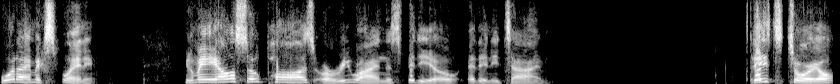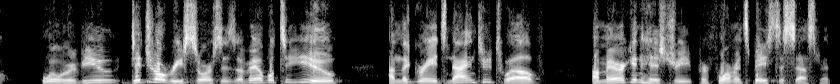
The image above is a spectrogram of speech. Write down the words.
what I'm explaining. You may also pause or rewind this video at any time. Today's tutorial will review digital resources available to you on the grades 9 through 12 American History Performance-Based Assessment.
